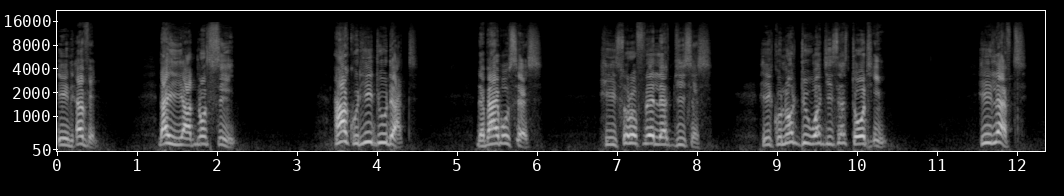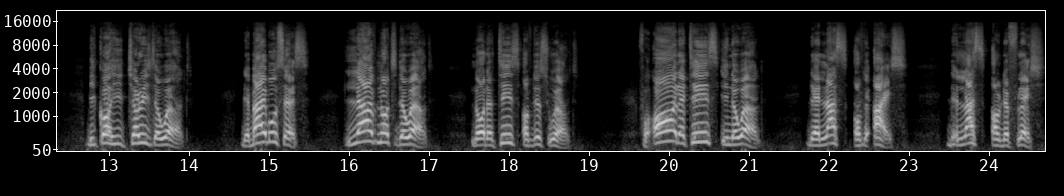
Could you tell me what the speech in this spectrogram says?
in heaven that he had not seen. How could he do that? The Bible says he sorrowfully left Jesus. He could not do what Jesus told him. He left because he cherished the world. The Bible says, Love not the world, nor the things of this world. For all the things in the world, the lust of the eyes, the lust of the flesh,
